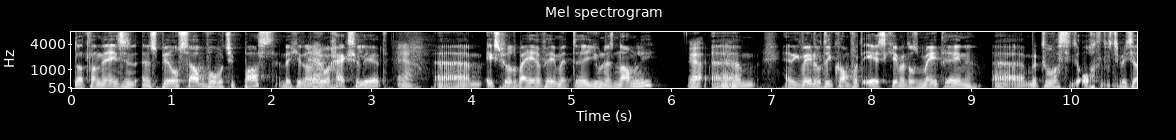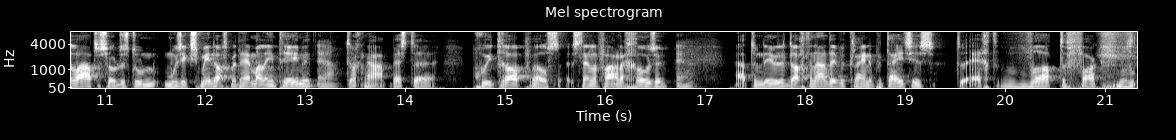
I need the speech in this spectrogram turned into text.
dat dan ineens een, een speelstijl bijvoorbeeld je past. En dat je dan Ja. heel erg excelleert. Ja, Ehm, ik speelde bij Heerenveen met eh Younes Namli. Ja, Ehm, En ik weet nog, die kwam voor het eerste keer met ons meetrainen. Eh, maar toen was hij de ochtend was hij een beetje laat of zo. Dus toen moest ik smiddags met hem alleen trainen. Toen dacht ik, nou, best eh goede trap. Wel snelle vaardig gozer. ja. Ja, toen deden we de dag daarna deden we kleine partijtjes. Toen echt, what the fuck. Dat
